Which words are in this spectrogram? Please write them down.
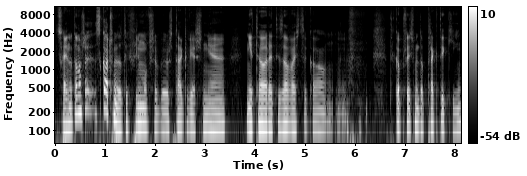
Słuchaj, no to może skoczmy do tych filmów, żeby już tak, wiesz, nie, nie teoretyzować, tylko, tylko przejdźmy do praktyki.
